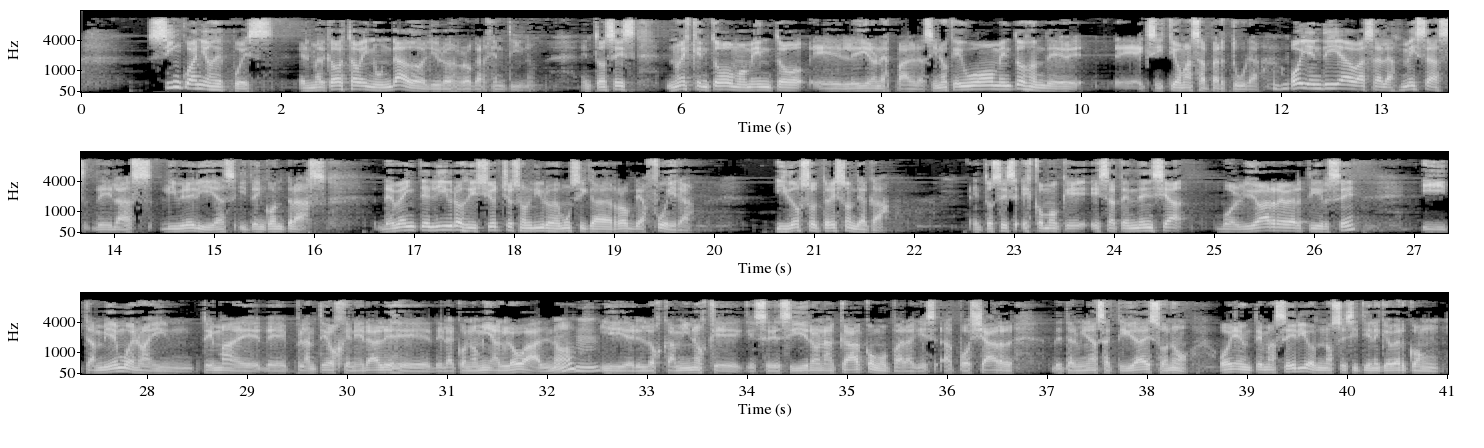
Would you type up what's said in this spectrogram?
Cinco años después, el mercado estaba inundado de libros de rock argentino. Entonces, no es que en todo momento eh, le dieron la espalda, sino que hubo momentos donde eh, existió más apertura. Hoy en día vas a las mesas de las librerías y te encontrás de 20 libros, 18 son libros de música de rock de afuera y dos o tres son de acá. Entonces es como que esa tendencia volvió a revertirse y también, bueno, hay un tema de, planteos generales de, la economía global, ¿no? Y de los caminos que, se decidieron acá como para que apoyar determinadas actividades o no. Hoy hay un tema serio, no sé si tiene que ver con,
